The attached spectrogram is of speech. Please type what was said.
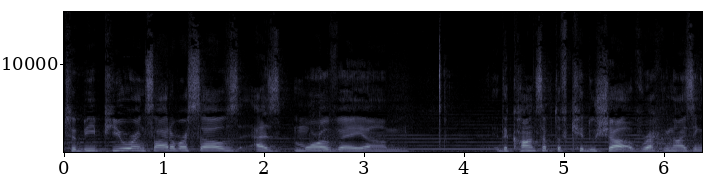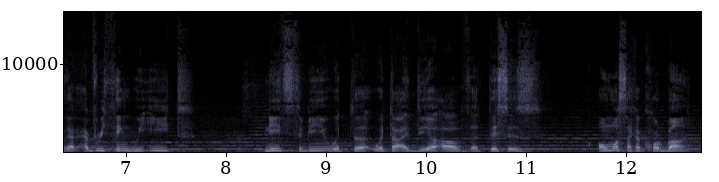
To be pure inside of ourselves as more of a, um, the concept of kedusha, of recognizing that everything we eat needs to be with the, with the idea of that this is almost like a korban.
